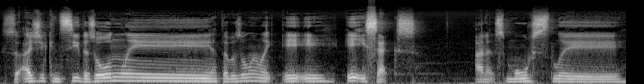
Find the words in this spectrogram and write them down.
So as you can see, there's only there was only like 80, 86, and it's mostly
